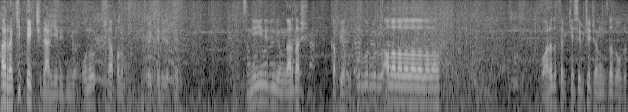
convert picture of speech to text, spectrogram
Ha rakip bekçiler yenildin diyor. Onu şey yapalım. Bekle belirtelim. Bizi niye yenildin diyorsun kardeş? Kapıya vur vur vur vur. Al al al al al al al al. Bu arada tabii kese biçe canımızda doldurduk.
